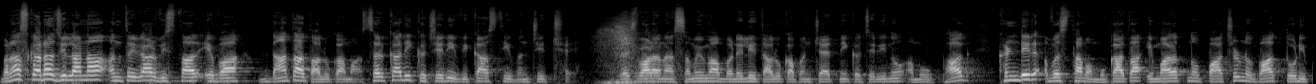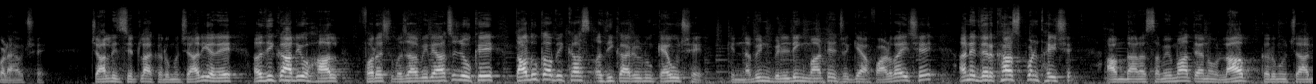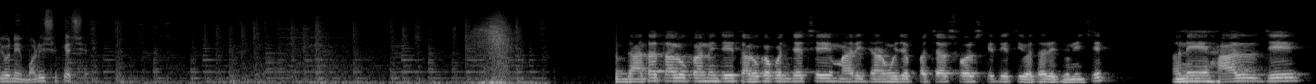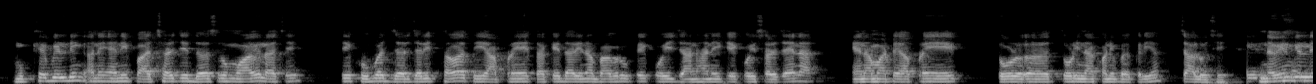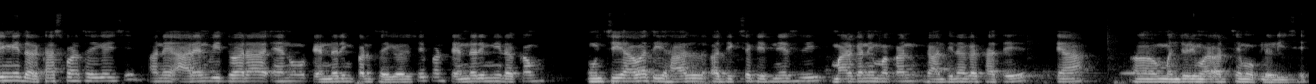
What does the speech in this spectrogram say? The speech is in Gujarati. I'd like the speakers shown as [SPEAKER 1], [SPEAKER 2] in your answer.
[SPEAKER 1] બનાસકાંઠા જિલ્લાના અંતરિયાળ વિસ્તાર એવા દાંતા તાલુકામાં સરકારી કચેરી વિકાસથી વંચિત છે. રજવાડાના સમયમાં બનેલી તાલુકા પંચાયતની કચેરીનો અમુક ભાગ ખંડેર અવસ્થામાં મુકાતા ઇમારતનો પાછળનો ભાગ તોડી પડાયો છે. ચાલીસ જેટલા કર્મચારી અને અધિકારીઓ હાલ ફરજ બજાવી રહ્યા છે. જોકે તાલુકા વિકાસ અધિકારીઓનું કહેવું છે કે નવીન બિલ્ડિંગ માટે જગ્યા ફાળવાઈ છે અને દરખાસ્ત પણ થઈ છે. આવનારા સમયમાં તેનો લાભ કર્મચારીઓને મળી શકે છે.
[SPEAKER 2] દાંતા તાલુકાની જે તાલુકા પંચાયત છે, મારી જાણ મુજબ પચાસ વર્ષ કે તેથી વધારે જૂની છે. અને હાલ જે મુખ્ય બિલ્ડિંગ અને એની પાછળ જે દસ રૂમો આવેલા છે, તે ખૂબ જ જર્જરિત થવાથી આપણે તકેદારીના ભાગરૂપે કોઈ જાનહાનિ કે કોઈ સર્જાય ના, એના માટે આપણે તોડ તોડી નાખવાની પ્રક્રિયા ચાલુ છે. નવીન બિલ્ડિંગની દરખાસ્ત પણ થઈ ગઈ છે અને આરએનબી દ્વારા એનું ટેન્ડરિંગ પણ થઈ ગયું છે, પણ ટેન્ડરિંગની રકમ ઊંચી આવવાથી હાલ અધિક્ષક ઇજનેરશ્રી માર્ગ અને મકાન ગાંધીનગર ખાતે ત્યાં મંજૂરી અર્થે મોકલેલી છે.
